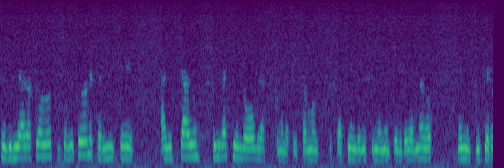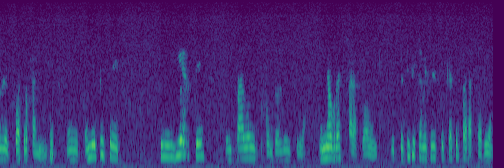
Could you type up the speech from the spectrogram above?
seguridad a todos y sobre todo le permite al Estado seguir haciendo obras como la que estamos haciendo en este momento el gobernador en el crucero de cuatro caminos. Eh, en eso se, se, invierte el pago de su control vehicular en obras para Coahuila, específicamente en este caso para Torreón.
